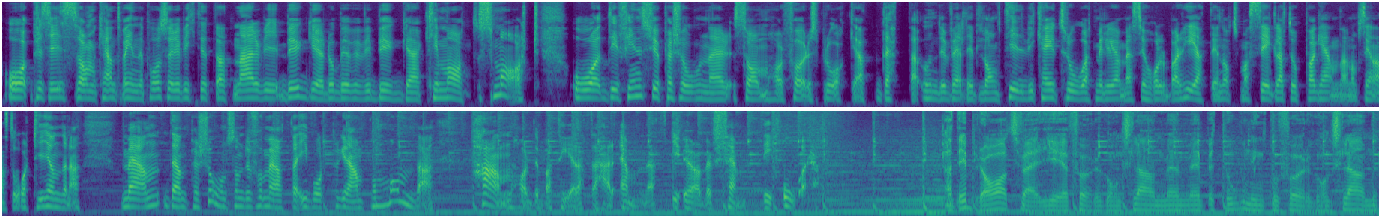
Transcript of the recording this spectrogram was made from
Och precis som Kent var inne på så är det viktigt att när vi bygger, då behöver vi bygga klimatsmart. Och det finns ju personer som har förespråkat detta under väldigt lång tid. Vi kan ju tro att miljömässig hållbarhet är något som har seglat upp på agendan de senaste årtiondena. Men den person som du får möta i vårt program på måndag, han har debatterat det här ämnet i över 50 år. Ja, det är bra att Sverige är föregångsland, men med betoning på föregångsland.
